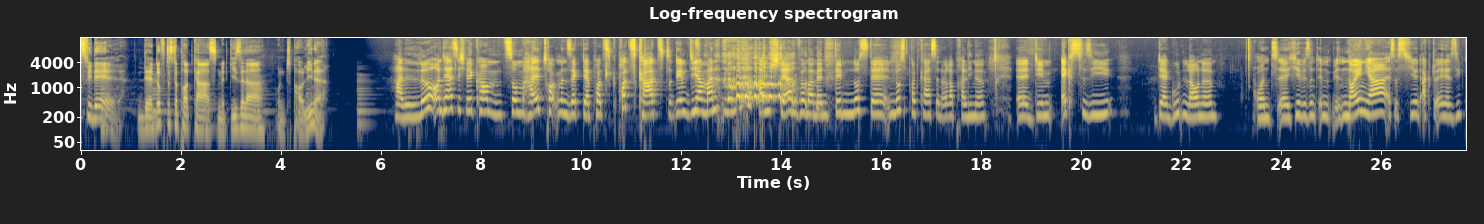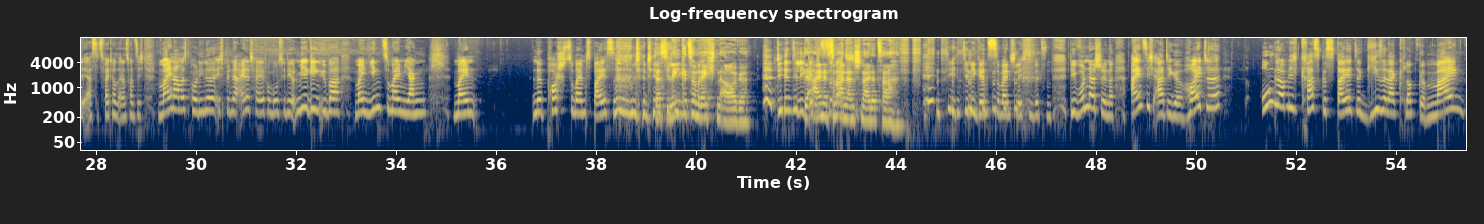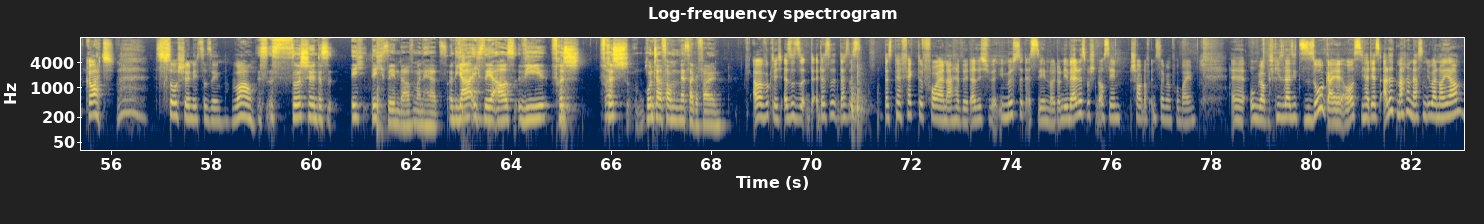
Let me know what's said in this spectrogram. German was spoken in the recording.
Bums Fidel, der dufteste Podcast mit Gisela und Pauline. Hallo und herzlich willkommen zum halbtrockenen Sekt der Podcast, dem Diamanten am Sternenfirmament, dem Nuss, der Nuss-Podcast in eurer Praline, äh, dem Ecstasy der guten Laune, und äh, hier, wir sind im, im, neuen Jahr. Es ist hier aktuell der 7.1.2021. Mein Name ist Pauline. Ich bin der eine Teil von MoSVD. Und mir gegenüber mein Ying zu meinem Yang, mein ne Posch zu meinem Spice. das linke zum rechten Auge. Die Intelligenz. Der eine zum anderen Schneidezahn. Die Intelligenz zu meinen schlechten Witzen. Die wunderschöne, einzigartige, heute unglaublich krass gestylte Gisela Klopke. Mein Gott. So schön, dich zu sehen. Wow. Es ist so schön, dass ich dich sehen darf, mein Herz. Und ja, ich sehe aus wie frisch, frisch runter vom Messer gefallen. Aber wirklich, also das, das ist das perfekte Vorher-Nachher-Bild. Also ich, ihr müsstet es sehen, Leute. Und ihr werdet es bestimmt auch sehen. Schaut auf Instagram vorbei. Äh, unglaublich. Gisela sieht so geil aus. Sie hat jetzt alles machen lassen über Neujahr.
